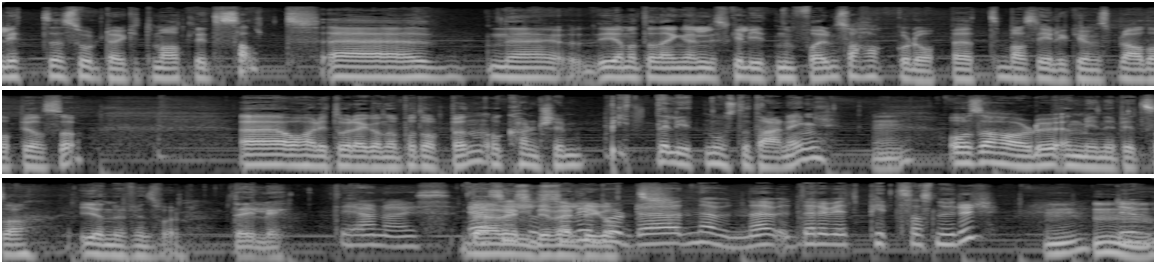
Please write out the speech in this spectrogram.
Litt soltørket tomat, litt salt. Uh, I og med at den er en ganske liten form, så hakker du opp et basilikumsblad oppi også. Uh, og har litt oregano på toppen, og kanskje en bitte liten osteterning. Og så har du en minipizza i en muffinsform. Deilig. Det er nice. Det er jeg syns også vi burde burde nevne Dere vet pizzasnurrer? Mm. Du Mm.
